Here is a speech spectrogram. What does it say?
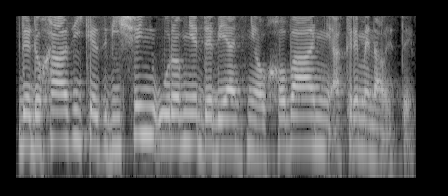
kde dochází ke zvýšení úrovně deviantního chování a kriminality.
